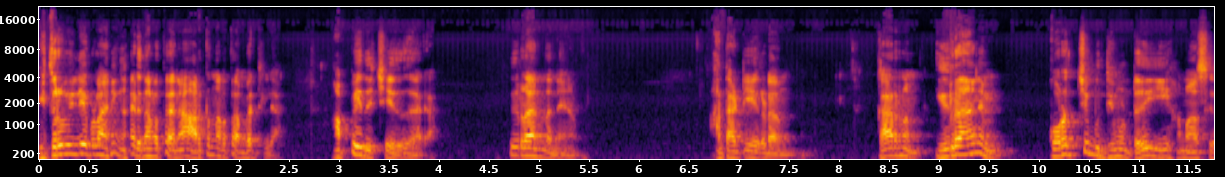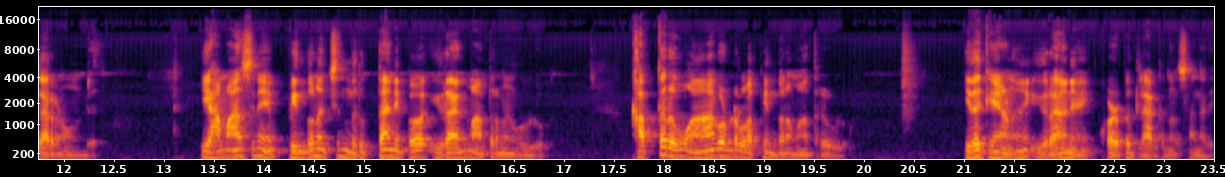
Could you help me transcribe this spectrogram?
ഇത്ര വലിയ പ്ലാനിങ് ആര് നടത്താൻ ആർക്കും നടത്താൻ പറ്റില്ല. അപ്പോൾ ഇത് ചെയ്തു തരാം ഇറാൻ തന്നെയാണ്. ആ തട്ടിയെ കിടാന്ന്. കാരണം ഇറാനും കുറച്ച് ബുദ്ധിമുട്ട് ഈ ഹമാസ് കാരണമുണ്ട്. ഈ ഹമാസിനെ പിന്തുണച്ച് നിർത്താൻ ഇപ്പോൾ ഇറാൻ മാത്രമേ ഉള്ളൂ. ഖത്തർ വാ കൊണ്ടുള്ള പിന്തുണ മാത്രമേ ഉള്ളൂ. ഇതൊക്കെയാണ് ഇറാനെ കുഴപ്പത്തിലാക്കുന്ന സംഗതി.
